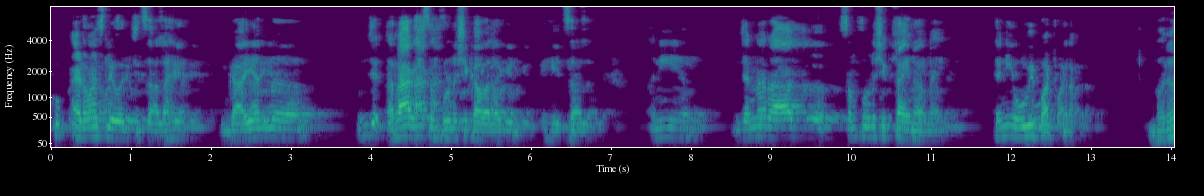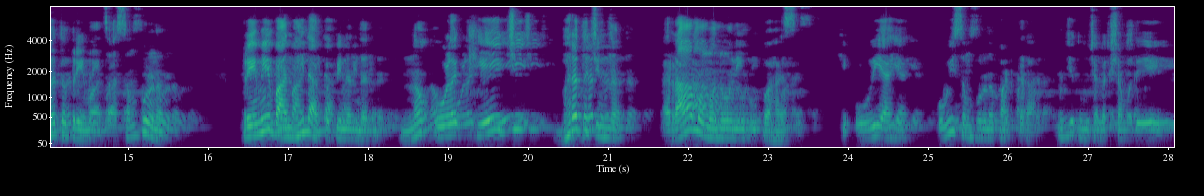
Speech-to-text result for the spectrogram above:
खूप ऍडव्हान्स लेवलची चाल आहे. गायन म्हणजे राग हा संपूर्ण शिकावा लागेल. हे चाल. आणि ज्यांना राग संपूर्ण शिकता येणार नाही त्यांनी ओवी पाठ करा. भरत प्रेमाचा संपूर्ण. प्रेमे बांधिला कपिनंदन न ओळखेची भरत चिन्ह. राम मनोनी उपहास. ही ओवी आहे. ओवी संपूर्ण पाठ करा. म्हणजे तुमच्या लक्षामध्ये येईल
